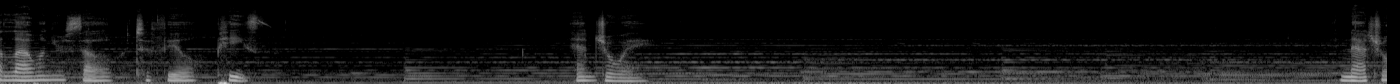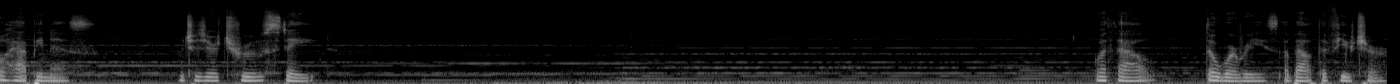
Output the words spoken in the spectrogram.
Allowing yourself to feel peace and joy. Natural happiness, which is your true state. Without the worries about the future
